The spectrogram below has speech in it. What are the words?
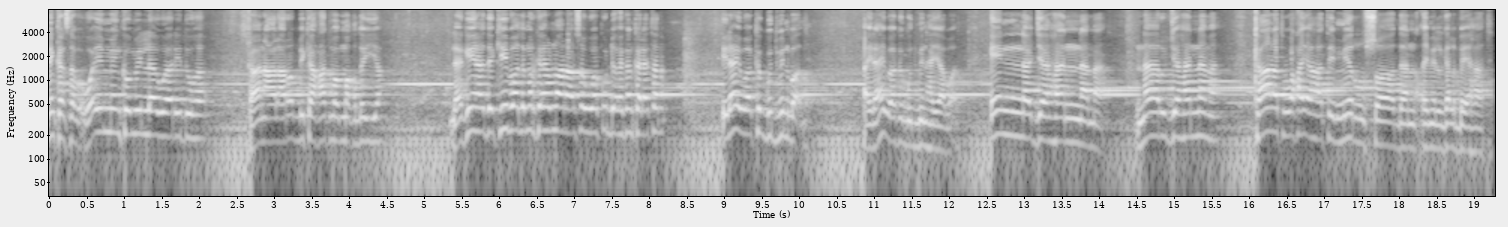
Nin kastaba wa in minkum illa wariduha kana ala rabbika hatman maqdiya. Laakiin hada kii baad markaa helna raaso waa ku dhici kan kaleetana ilaahay waa ka gudbin baad. Ilaahay waa ka gudbin hayaa baad. Inna jahannama naaru jahannama kaanat waxay ahaatay mirsadan cimil galbay ahaatay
